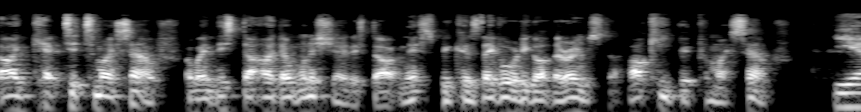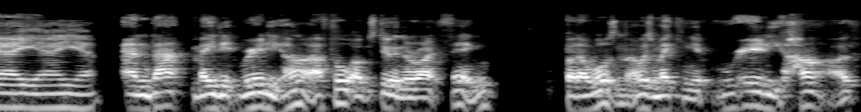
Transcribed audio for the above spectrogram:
I kept it to myself. I went, this, I don't want to share this darkness because they've already got their own stuff. I'll keep it for myself. Yeah, yeah, yeah. And that made it really hard. I thought I was doing the right thing, but I wasn't. I was making it really hard.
